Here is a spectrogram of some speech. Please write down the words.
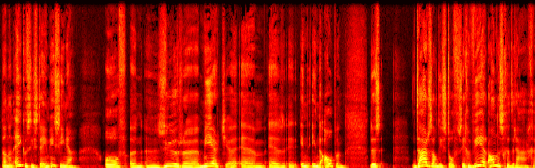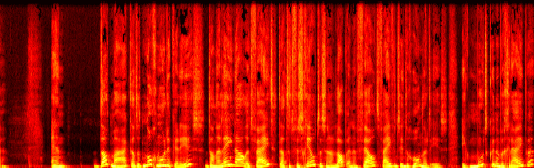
dan een ecosysteem in China. Of een, een zuur meertje ehm, in, in de Alpen. Dus daar zal die stof zich weer anders gedragen. En dat maakt dat het nog moeilijker is dan alleen al het feit dat het verschil tussen een lab en een veld 2500 is. Ik moet kunnen begrijpen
